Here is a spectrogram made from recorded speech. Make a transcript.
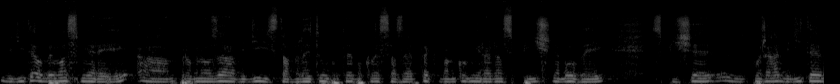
vidíte oběma směry a prognóza vidí stabilitu, poté pokles sazeb, tak bankovní rada spíš, nebo vy, spíše pořád vidíte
